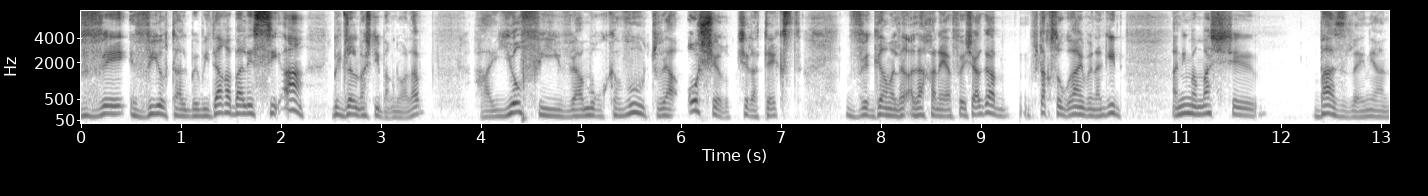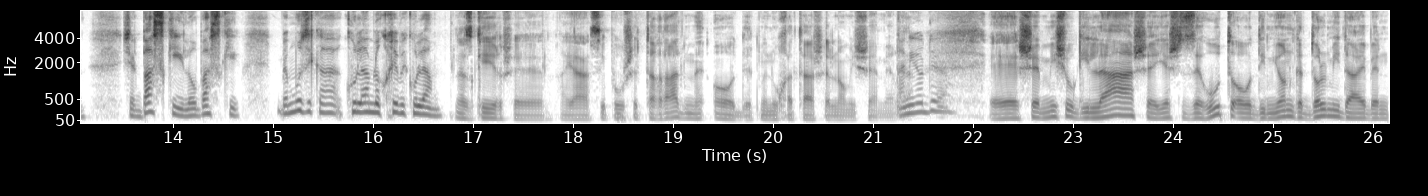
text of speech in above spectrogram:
והביא אותה במידה רבה לשיאה, בגלל מה שדיברנו עליו. היופי והמורכבות והאושר של הטקסט, וגם הלחן היפה, שאגב, נפתח סוגריים ונגיד, אני ממש בז לעניין של בסקי, לא בסקי. במוזיקה כולם לוקחים מכולם. נזכיר שהיה סיפור שטרד מאוד את מנוחתה של נעמי שמר. אני יודע. אה, שמישהו גילה שיש זהות או דמיון גדול מדי בין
